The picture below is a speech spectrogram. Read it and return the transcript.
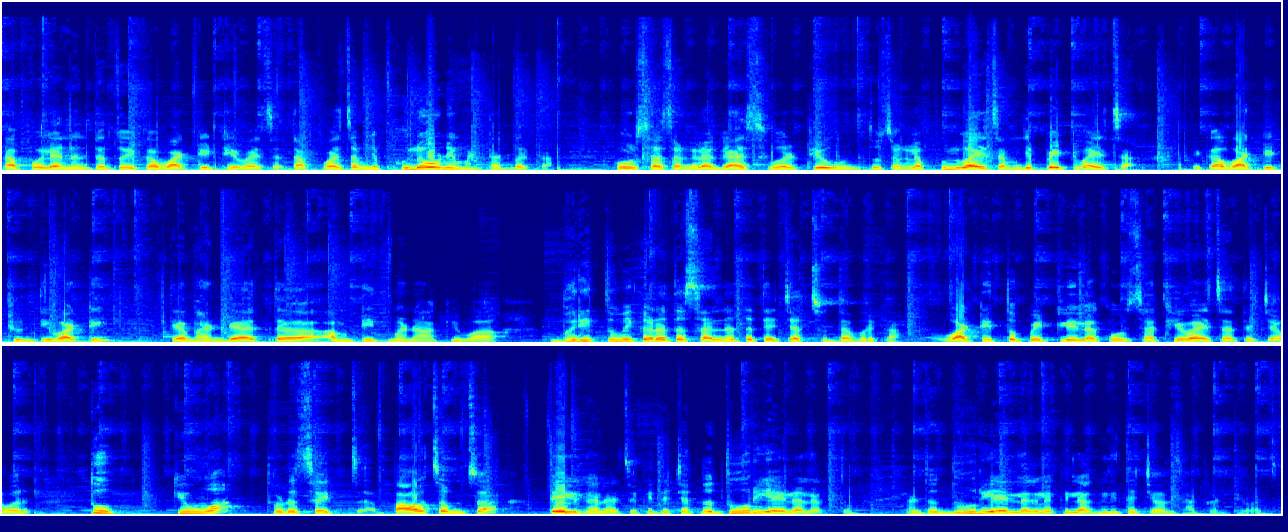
तापवल्यानंतर तो एका वाटीत ठेवायचा. तापवायचा म्हणजे फुलवणे म्हणतात बरं का. कोळसा चांगला गॅसवर ठेवून तो चांगला फुलवायचा म्हणजे पेटवायचा. एका वाटीत ठेवून ती वाटी त्या भांड्यात आमटीत म्हणा किंवा भरीत तुम्ही करत असाल ना तर त्याच्यात सुद्धा बरं का. वाटीत तो पेटलेला कोळसा ठेवायचा त्याच्यावर तूप किंवा थोडंसं एक च- पाव चमचा तेल घालायचं की त्याच्यातनं धूर यायला लागतो. आणि तो धूर यायला लागला की लागली त्याच्यावर झाकण ठेवायचं.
